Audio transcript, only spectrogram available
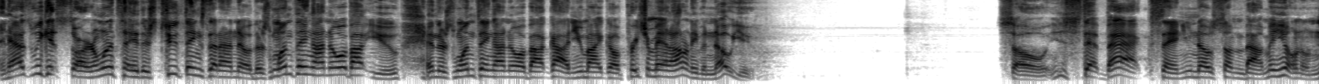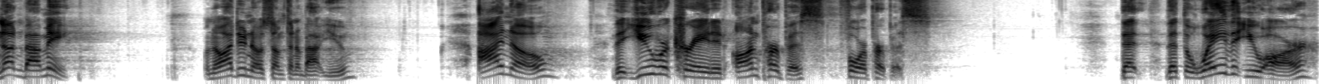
And as we get started, I want to tell you there's two things that I know. There's one thing I know about you, and there's one thing I know about God. And you might go, Preacher man, I don't even know you. So you step back saying you know something about me. You don't know nothing about me. Well, no, I do know something about you. I know that you were created on purpose for a purpose. That, that the way that you are,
